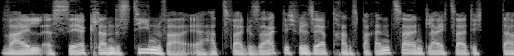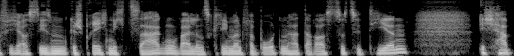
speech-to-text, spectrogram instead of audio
weil es sehr clandestin war. Er hat zwar gesagt, ich will sehr transparent sein, gleichzeitig darf ich aus diesem Gespräch nichts sagen, weil uns Kliman verboten hat, daraus zu zitieren. Ich habe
